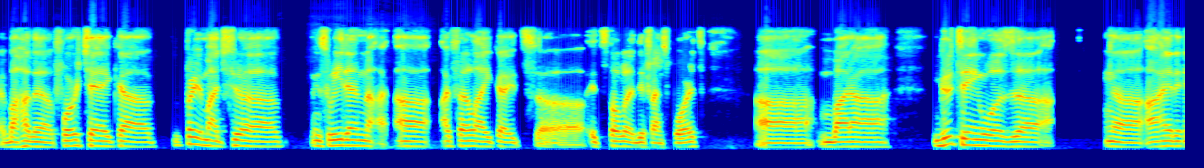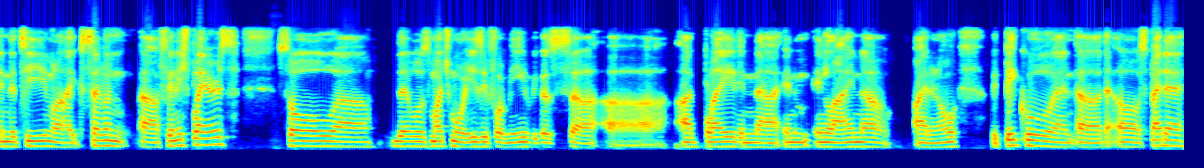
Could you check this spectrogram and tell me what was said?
about the forecheck. Uh, pretty much uh, in Sweden, uh, I felt like it's uh, it's totally different sport. Uh, but uh, good thing was I had in the team like seven Finnish players, so that was much more easy for me because I played in in in line. I don't know with Piku and uh, the, uh, Spede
